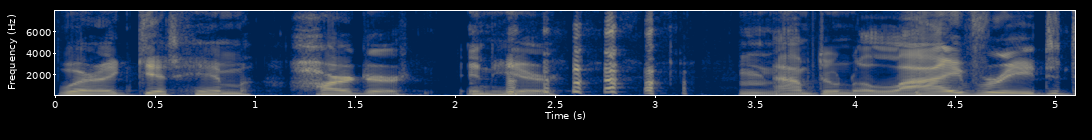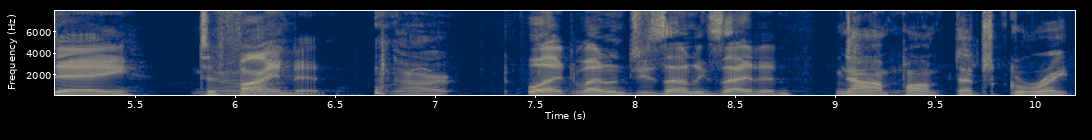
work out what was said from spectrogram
where I get him harder in here. I'm doing a live read today to find it. All right. What? Why don't you sound excited? No, I'm pumped. That's great.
